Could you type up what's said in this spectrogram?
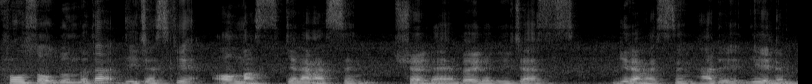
False olduğunda da diyeceğiz ki olmaz, gelemezsin. Şöyle böyle diyeceğiz. Giremezsin. Hadi diyelim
